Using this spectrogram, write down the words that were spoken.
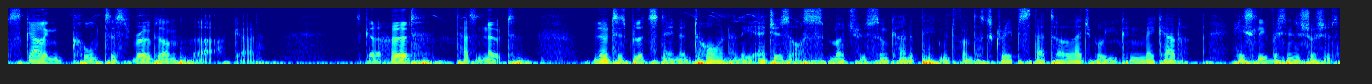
scowling cultist robes on. Oh god. It's got a hood. It has a note. Is bloodstained and torn, and the edges are smudged with some kind of pigment from the scrapes that are legible. You can make out hastily written instructions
